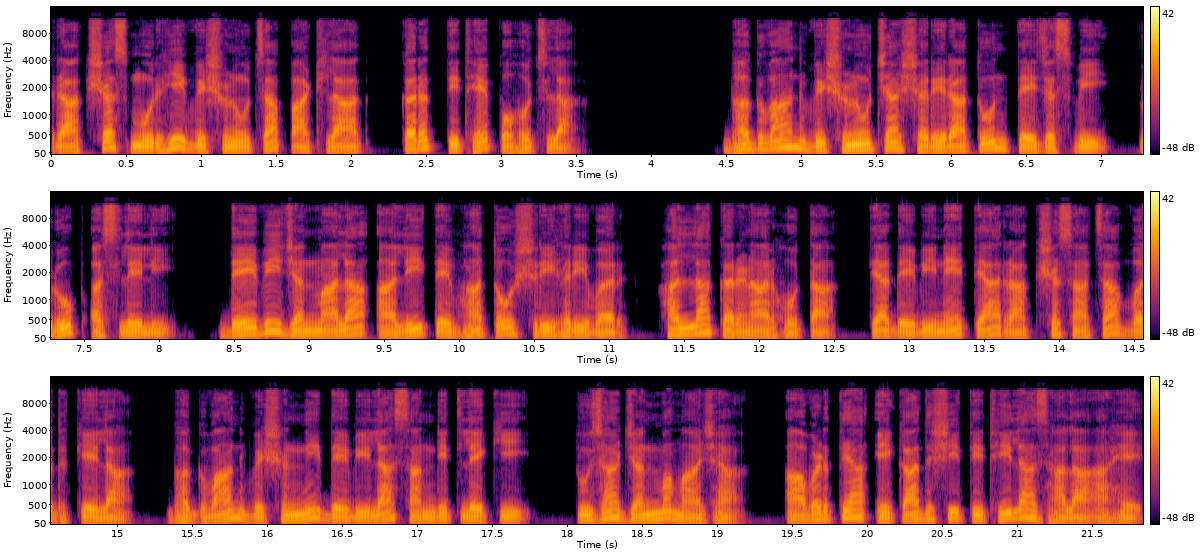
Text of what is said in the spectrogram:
राक्षस मुरही विष्णूचा पाठलाग करत तिथे पोहोचला. भगवान विष्णूच्या शरीरातून तेजस्वी रूप असलेली देवी जन्माला आली तेव्हा तो श्रीहरीवर हल्ला करणार होता. त्या देवीने त्या राक्षसाचा वध केला. भगवान विष्णूंनी देवीला सांगितले की तुझा जन्म माझ्या आवडत्या एकादशी तिथीला झाला आहे.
